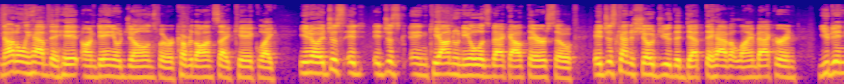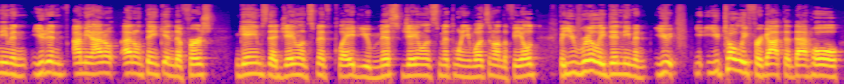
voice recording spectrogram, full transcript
not only have the hit on Daniel Jones but recover the onside kick, like you know, it just it it just and Keanu Neal was back out there, so it just kind of showed you the depth they have at linebacker. And you didn't even you didn't. I mean, I don't I don't think in the first games that Jaylon Smith played, you missed Jaylon Smith when he wasn't on the field, but you really didn't even you you totally forgot that that whole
